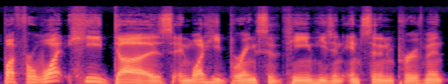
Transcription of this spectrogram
But for what he does and what he brings to the team, he's an instant improvement.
